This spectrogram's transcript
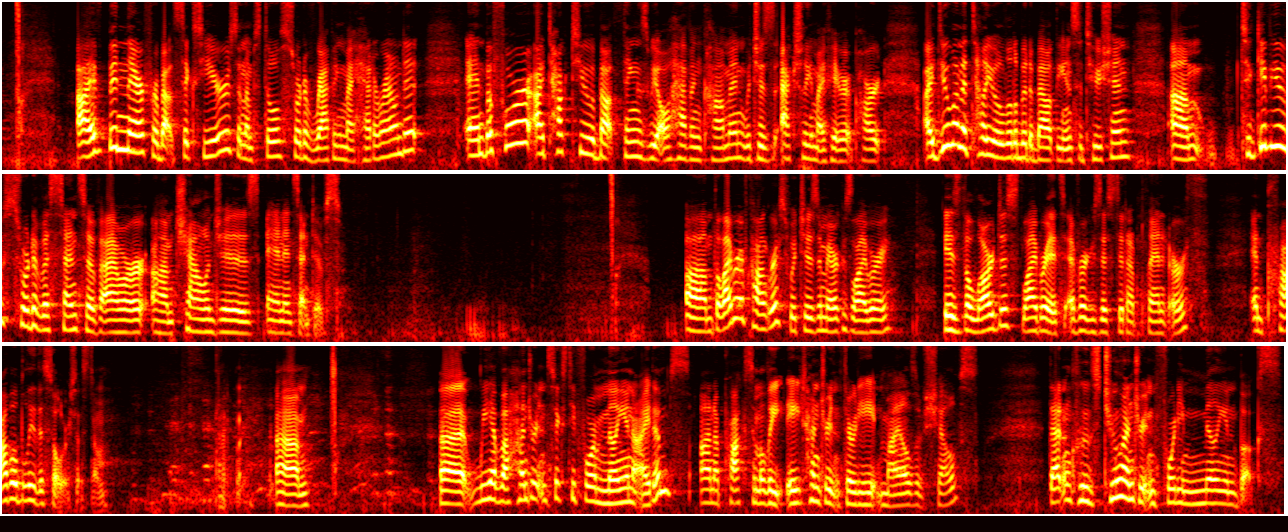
I've been there for about six years, and I'm still sort of wrapping my head around it. And before I talk to you about things we all have in common, which is actually my favorite part, I do want to tell you a little bit about the institution um, to give you sort of a sense of our um, challenges and incentives. Um, the Library of Congress, which is America's library, is the largest library that's ever existed on planet Earth and probably the solar system. Um, uh, we have 164 million items on approximately 838 miles of shelves. That includes 240 million books.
